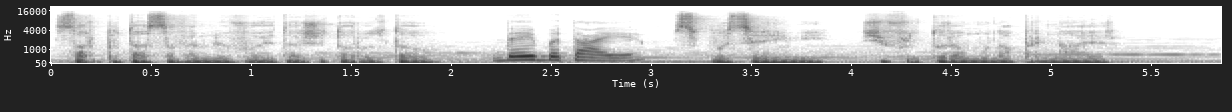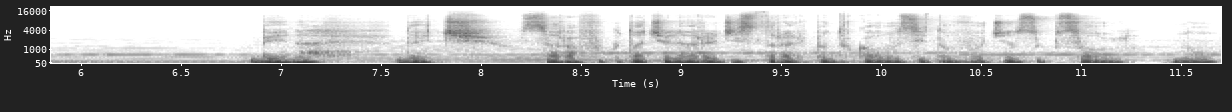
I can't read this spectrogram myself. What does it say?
S-ar putea să avem nevoie de ajutorul tău, Dă-i bătaie. spuse Amy și flutură mâna prin aer. Bine, deci, Sara a făcut acele înregistrări pentru că a auzit o voce în subsol, nu?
